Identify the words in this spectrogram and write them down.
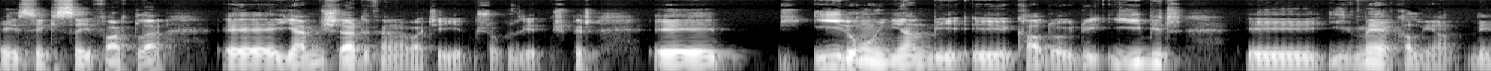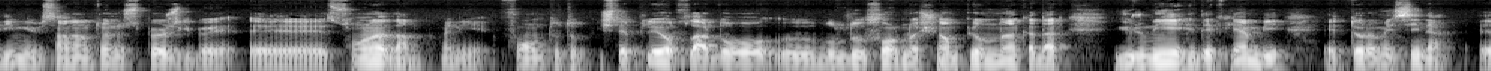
e, 8 sayı farkla e, yenmişlerdi Fenerbahçe'yi 79-71. E, iyi de oynayan bir e, kadroydu. İyi bir e, ivme yakalayan dediğim gibi San Antonio Spurs gibi e, sonradan hani form tutup işte playofflarda o e, bulduğu formla şampiyonluğa kadar yürümeyi hedefleyen bir Ettore Messina e,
